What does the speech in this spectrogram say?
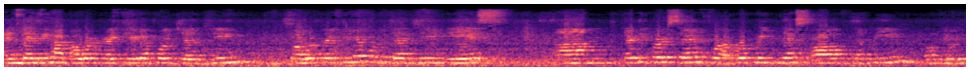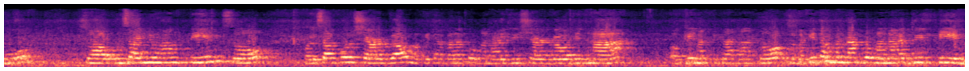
And then we have our criteria for judging. So our criteria for judging is um, 30% for appropriateness of the team of your group. So, kung saan yung ang team. So, for example, Siargao, makita ka na ito, managi Siargao din ha. Okay, nakita na ito. So, makita mo na ito, managi team.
